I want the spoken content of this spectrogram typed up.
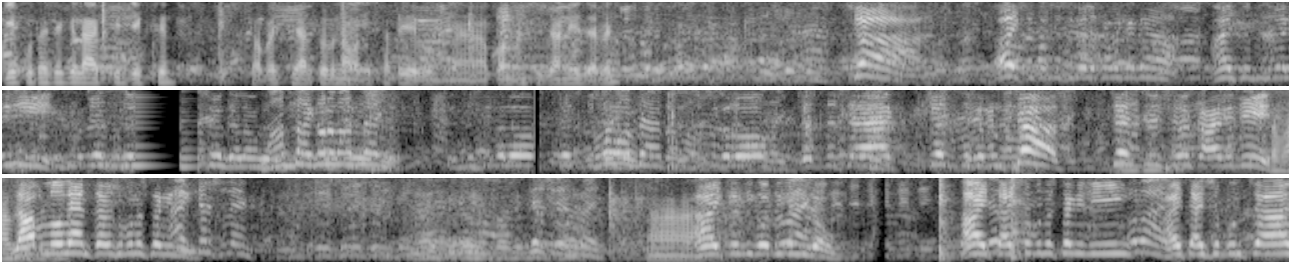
কে কোথায় থেকে লাইভটি দেখছেন, সবাই শেয়ার করবেন আমাদের সাথে এবং কমেন্টসে জানিয়ে যাবেন। চার এই কত বেশি গেল কাকা কাকা আই চব্বিশ লাগি চোদ্দশো গেল বাদ নাই কোনো বাদ নাই চোদ্দশো গেল লাভ লোলেন তেরোশো পঞ্চাশ টাকা কেজি হ্যাঁ কেজি কত কেজি দাও? আই চারশো পঞ্চাশ টাকা কেজি। আই চারশো পঞ্চাশ।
